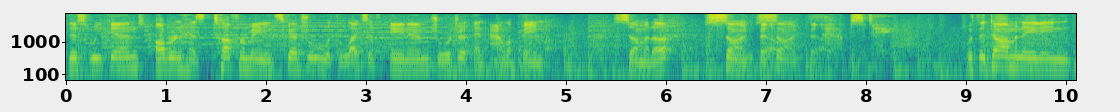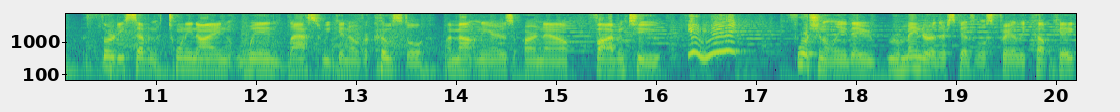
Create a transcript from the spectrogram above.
this weekend, Auburn has tough remaining schedule with the likes of A&M, Georgia, and Alabama. Sum it up, Sun Belt. Sun Belt. App State. With a dominating 37-29 win last weekend over Coastal, my Mountaineers are now 5 and 2. Fortunately, the remainder of their schedule is fairly cupcake,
